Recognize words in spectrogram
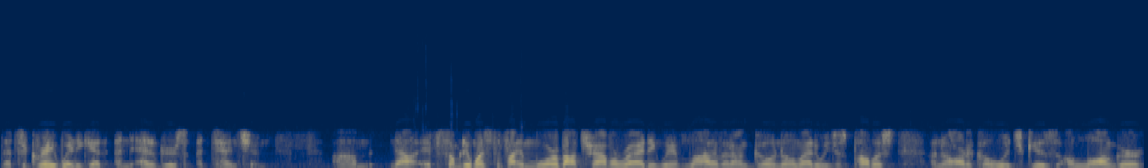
That's a great way to get an editor's attention. Um, now, if somebody wants to find more about travel writing, we have a lot of it on Go Nomad. We just published an article which gives a longer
